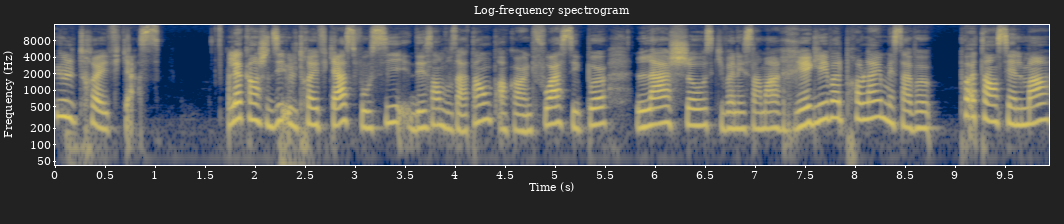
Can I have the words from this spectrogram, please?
ultra efficace. Là, quand je dis ultra efficace, il faut aussi descendre vos attentes. Encore une fois, ce n'est pas la chose qui va nécessairement régler votre problème, mais ça va potentiellement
